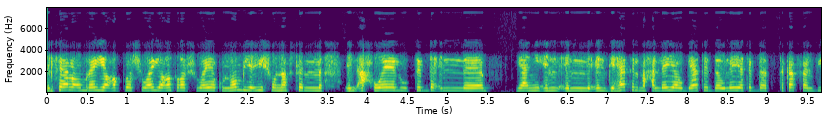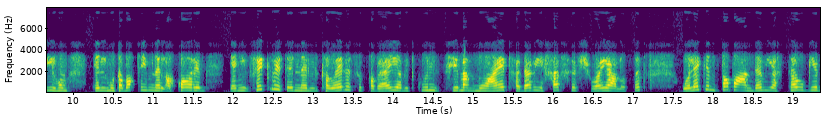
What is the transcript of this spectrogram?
الفئة العمرية أكبر شوية أصغر شوية كلهم بيعيشوا نفس ال- الأحوال وبتبدأ يعني ال- ال- الجهات المحلية والجهات الدولية تبدأ تتكفل بيهم المتبقي من الأقارب. يعني فكرة إن الكوارث الطبيعية بتكون في مجموعات فده بيخفف شوية على الطفل ولكن طبعا ده بيستوجب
